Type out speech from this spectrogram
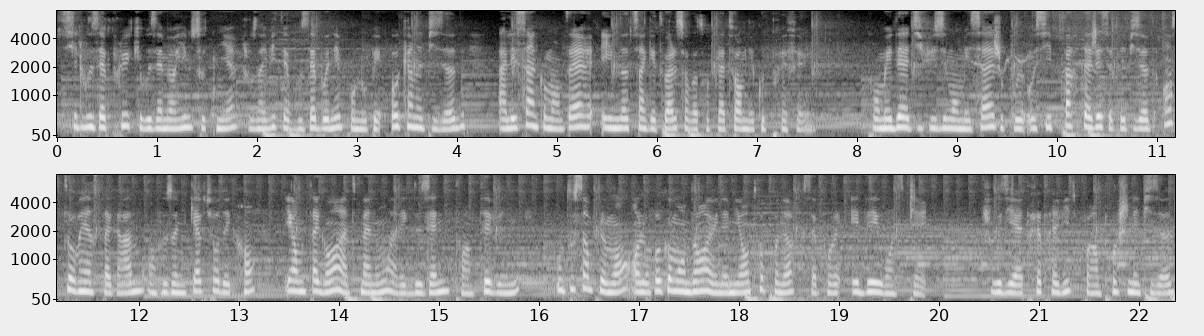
S'il vous a plu et que vous aimeriez me soutenir, je vous invite à vous abonner pour ne louper aucun épisode, à laisser un commentaire et une note 5 étoiles sur votre plateforme d'écoute préférée. Pour m'aider à diffuser mon message, vous pouvez aussi partager cet épisode en story Instagram en faisant une capture d'écran et en me taguant à manon avec deux n.tvenu ou tout simplement en le recommandant à une amie entrepreneur que ça pourrait aider ou inspirer. Je vous dis à très très vite pour un prochain épisode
